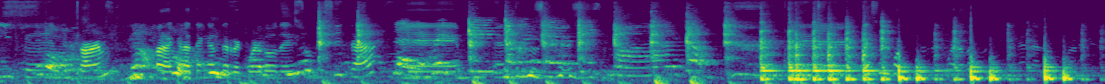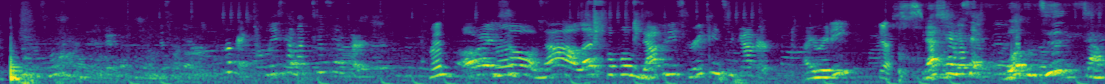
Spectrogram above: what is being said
pique, el charm, para que la tengan de recuerdo de su visita. Eh, entonces, eh, es un recuerdo please come up to Alright, so now let's perform Japanese greeting together. Are you ready? Yes. Yes, Welcome to Japan.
